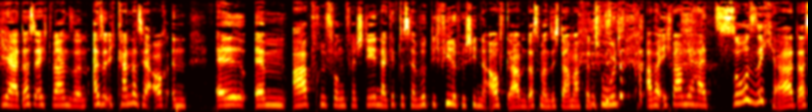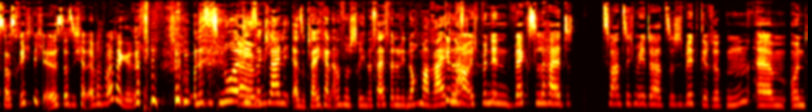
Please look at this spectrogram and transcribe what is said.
Ja, das ist echt Wahnsinn. Also ich kann das ja auch in LMA-Prüfungen verstehen. Da gibt es ja wirklich viele verschiedene Aufgaben, dass man sich da mal vertut. Aber ich war mir halt so sicher, dass das richtig ist, dass ich halt einfach weitergeritten bin. Und es ist nur diese kleine, also Kleinigkeit in Anführungsstrichen. Das heißt, wenn du die nochmal reitest. Genau, ich bin den Wechsel halt 20 Meter zu spät geritten ähm, und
